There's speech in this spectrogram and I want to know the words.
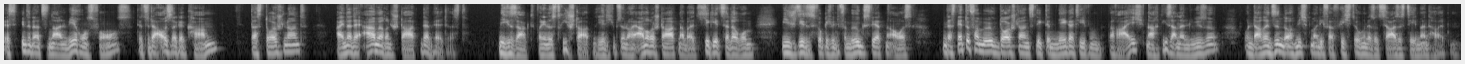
des Internationalen Währungsfonds, der zu der Aussage kam, dass Deutschland einer der ärmeren Staaten der Welt ist. Wie gesagt, von Industriestaaten. Hier gibt es ja noch ärmere Staaten, aber hier geht es ja darum, wie sieht es wirklich mit den Vermögenswerten aus. Und das Nettovermögen Deutschlands liegt im negativen Bereich nach dieser Analyse. Und darin sind auch nicht mal die Verpflichtungen der Sozialsysteme enthalten.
